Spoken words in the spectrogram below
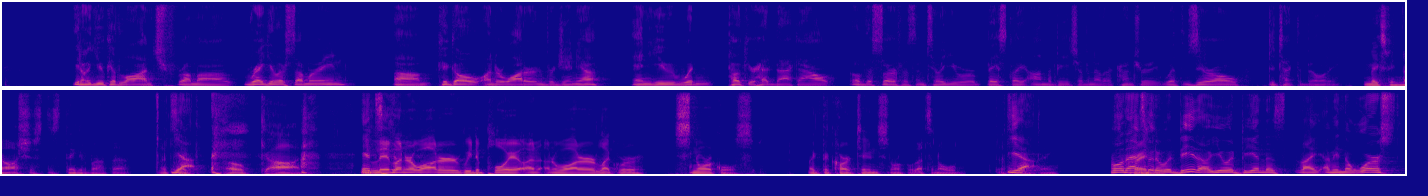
you know you could launch from a regular submarine um, could go underwater in virginia and you wouldn't poke your head back out of the surface until you were basically on the beach of another country with zero detectability It makes me nauseous just thinking about that. That's Yeah. like, oh God. We live underwater. We deploy un- underwater like we're snorkels, like the cartoon snorkel. That's an old, that's Yeah. old thing. Well, that's Crazy. what it would be though. You would be in this like I mean the worst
